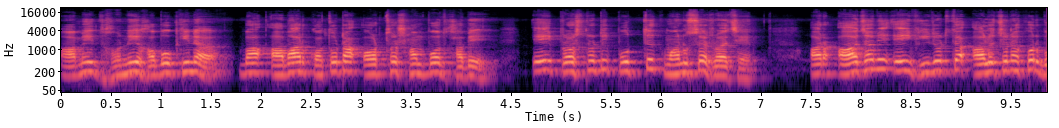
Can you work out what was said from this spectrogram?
আমি ধনী হব কি না বা আমার কতটা অর্থ সম্পদ হবে, এই প্রশ্নটি প্রত্যেক মানুষের রয়েছে। আর আজ আমি এই ভিডিওটিতে আলোচনা করব,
